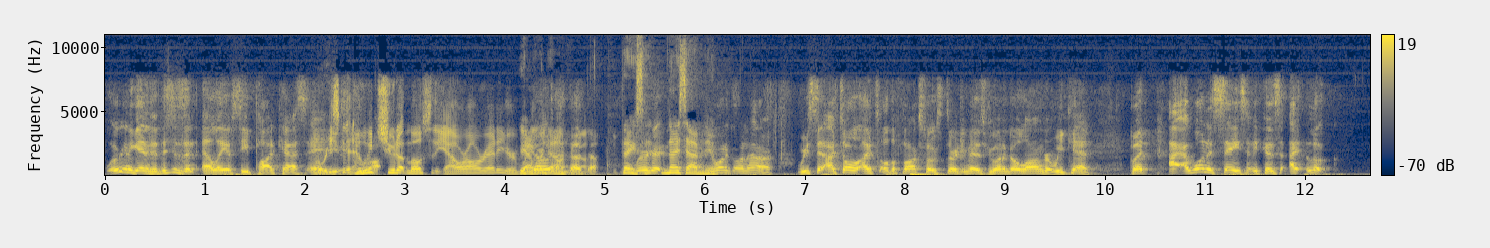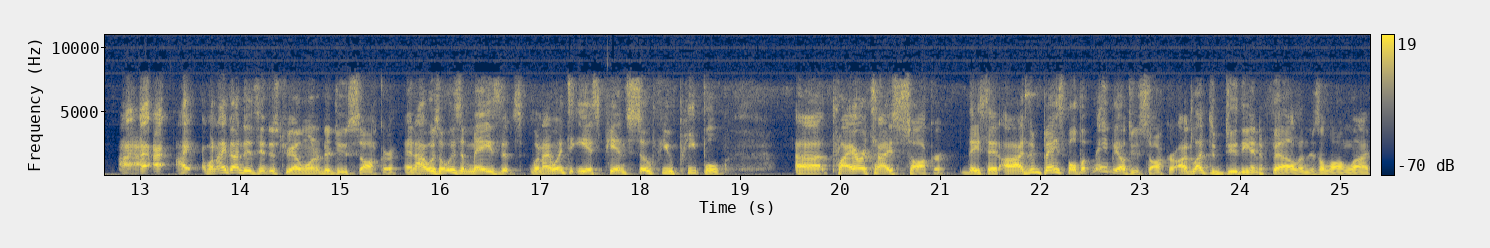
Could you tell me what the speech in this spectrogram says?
we're gonna get into this. Is an LAFC podcast, and we, you, have we chewed up most of the hour already? Or yeah, we're done. No, no. Thanks. We're, nice having you. You want to go an hour? We said I told I told the Fox folks thirty minutes. If you want to go longer, we can. But I, I want to say something because I look I, I, I, when I got into this industry, I wanted to do soccer, and I was always amazed that when I went to ESPN, so few people uh, prioritize soccer. They said, oh, "I do baseball, but maybe I'll do soccer. I'd like to do the NFL," and there's a long line.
